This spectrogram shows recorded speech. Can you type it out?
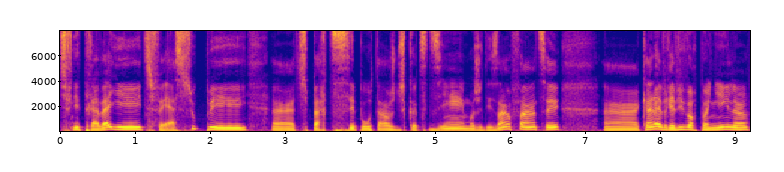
Tu finis de travailler, tu fais à souper, euh, tu participes aux tâches du quotidien. Moi, j'ai des enfants. Euh, quand la vraie vie va repogner, là,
